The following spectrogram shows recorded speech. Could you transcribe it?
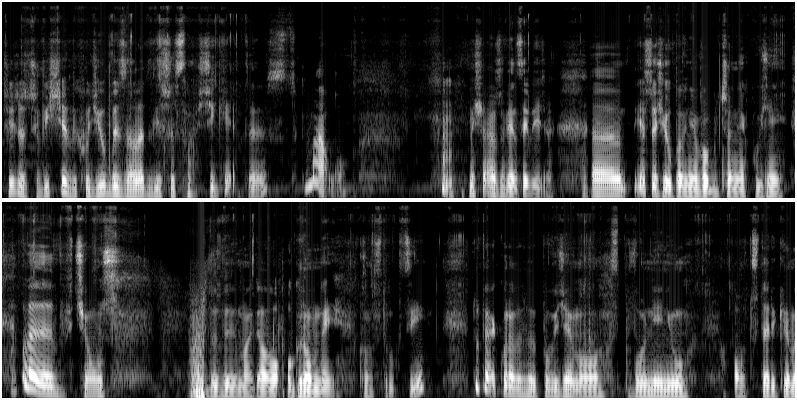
Czyli rzeczywiście wychodziłoby zaledwie 16G. To jest mało. Hmm, myślałem, że więcej wyjdzie. E, jeszcze się upewnię w obliczeniach później, ale wciąż by wymagało ogromnej konstrukcji. Tutaj akurat powiedziałem o spowolnieniu o 4 km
